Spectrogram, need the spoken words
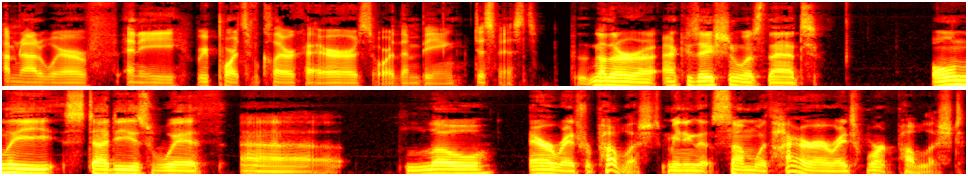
I'm not aware of any reports of clerical errors or them being dismissed. Another uh, accusation was that only studies with uh, low error rates were published, meaning that some with higher error rates weren't published.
